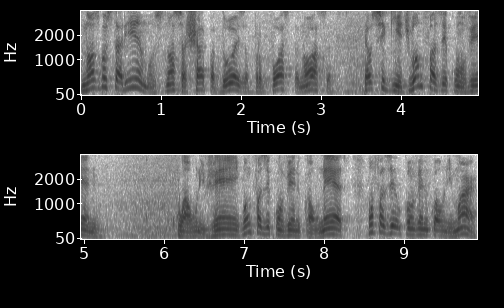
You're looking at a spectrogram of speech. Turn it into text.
nós gostaríamos, nossa chapa 2, a proposta nossa, é o seguinte: vamos fazer convênio com a Univem, vamos fazer convênio com a Unesp, vamos fazer convênio com a Unimar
